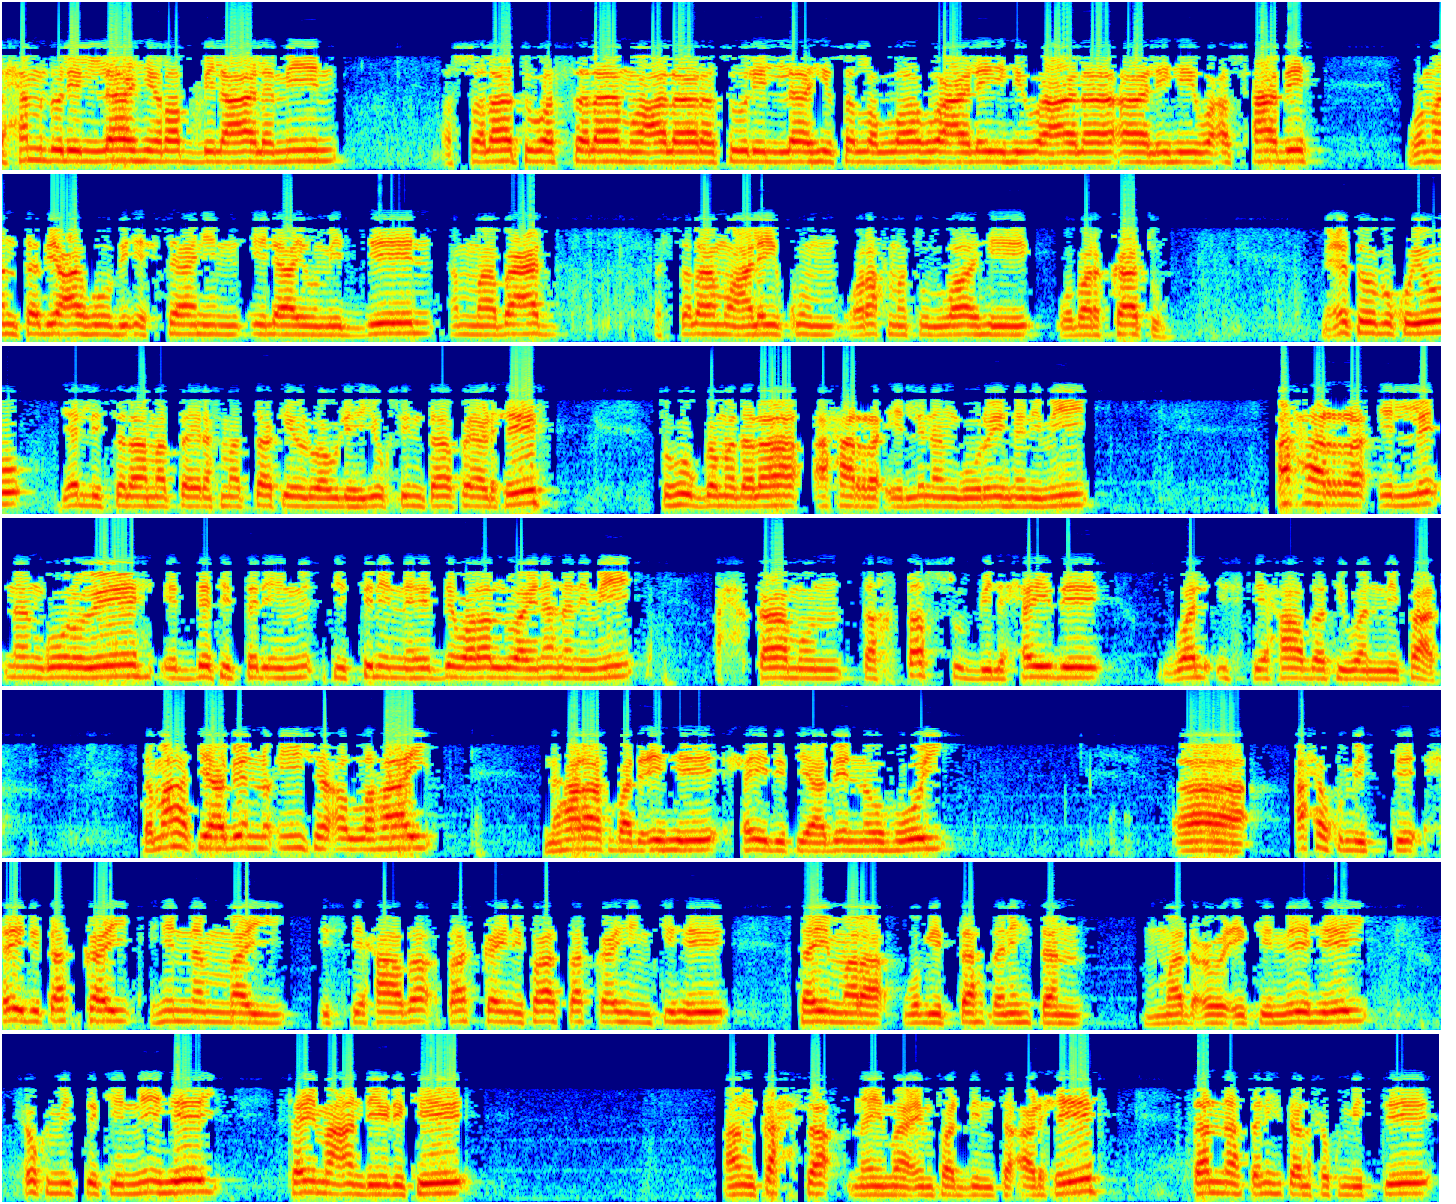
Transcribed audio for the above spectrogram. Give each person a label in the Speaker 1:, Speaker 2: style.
Speaker 1: الحمد لله رب العالمين الصلاة والسلام على رسول الله صلى الله عليه وعلى آله وأصحابه ومن تبعه بإحسان إلى يوم الدين. أما بعد السلام عليكم ورحمة الله وبركاته. معتو بكيو يلي السلامة رحمتك وأوله يكسنتا فيرحيه تهوق مدلا أحر إلي ننقوريه نمي. أحر اللي ننقوروه إدى تتنين هدى ولالو أينهن نمي. أحكام تختص بالحيض والاستحاضة والنفاس. تماهت يا إن شاء الله هاي. نهارك بدعيه حيد يا هوي. آه أحكم حيد تكي هن مي استحاضة تكي نفاس تكي هنكه تيمر وقت تحت نهتن مدعو عكنيهي حكم التكنيه سيما عن ديركي. أن كحسا نيما عن فردين تأرحيه تنه تنه تن حكم التي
